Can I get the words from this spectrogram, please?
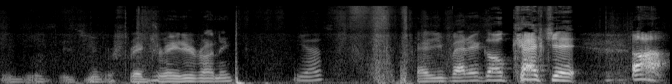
Is, is your refrigerator running? Yes. And you better go catch it. Ah!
